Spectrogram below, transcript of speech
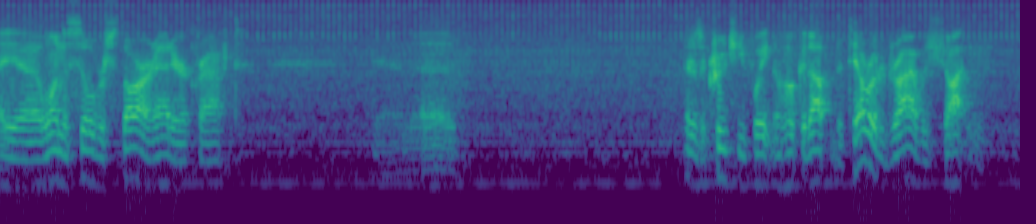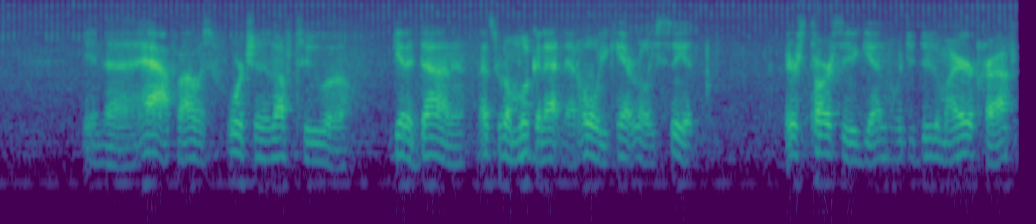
I uh, won the Silver Star in that aircraft. And, uh, there's a crew chief waiting to hook it up. The tail rotor drive was shot in, in uh, half. I was fortunate enough to uh, get it done, and that's what I'm looking at in that hole. You can't really see it. There's Tarsi again, what'd you do to my aircraft?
